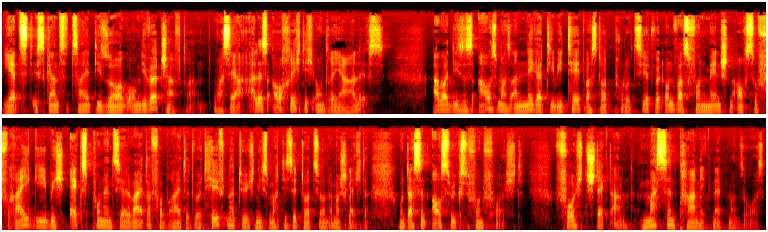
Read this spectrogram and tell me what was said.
Jetzt ist ganze Zeit die Sorge um die Wirtschaft dran. Was ja alles auch richtig und real ist. Aber dieses Ausmaß an Negativität, was dort produziert wird und was von Menschen auch so freigebig exponentiell weiterverbreitet wird, hilft natürlich nicht, es macht die Situation immer schlechter. Und das sind Auswüchse von Furcht. Furcht steckt an. Massenpanik nennt man sowas.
